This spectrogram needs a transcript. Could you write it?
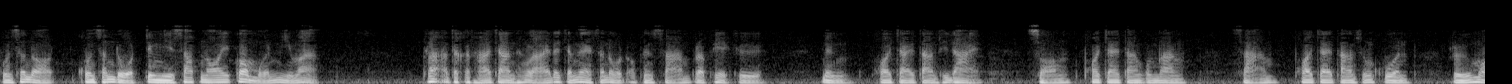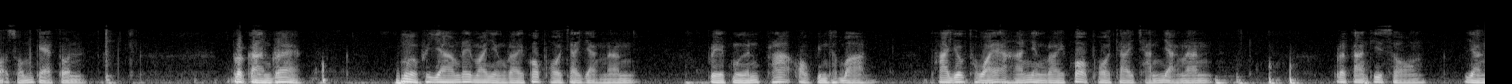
คนสันโดษคนสันโดษจึงมีทรัพย์น้อยก็เหมือนมีมาก พระอัตถกถาจารย์ทั้งหลายได้จำแนกสันโดษออกเป็นสามประเภทคือหนึ่งพอใจตามที่ได้สองพอใจตามกำลัง สามพอใจตามสมควรหรือเหมาะสมแก่ตน ประการแรก เมื่อพยายามได้มาอย่างไรก็พอใจอย่างนั้น เปรียบเหมือนพระออกบิณฑบาตถ้ายกถวายอาหารอย่างไรก็พอใจฉันอย่างนั้น ประการที่สองอย่าง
